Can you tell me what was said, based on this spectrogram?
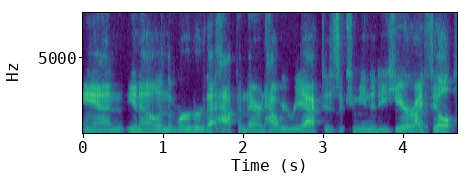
and, you know, and the murder that happened there and how we reacted as a community here. I feel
